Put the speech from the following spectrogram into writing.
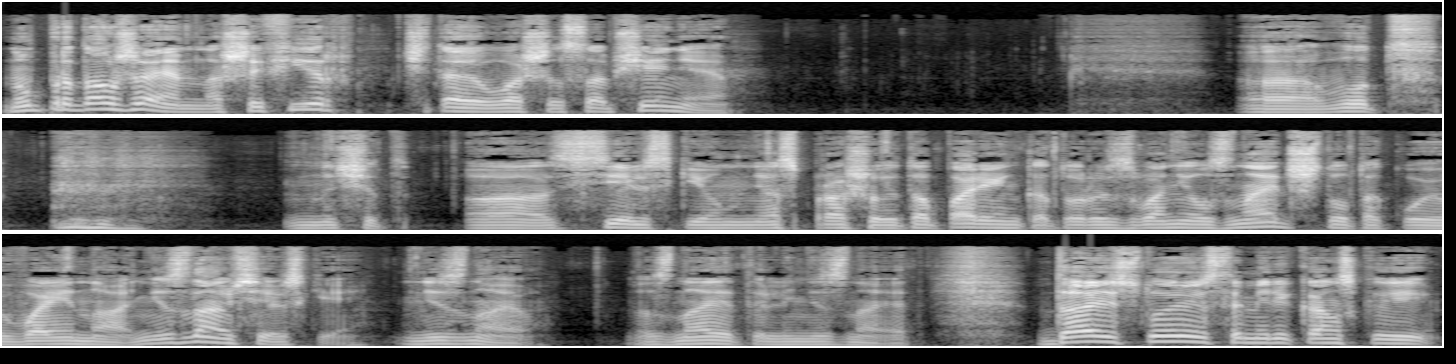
Ну, продолжаем наш эфир. Читаю ваши сообщения. А, вот, значит, а, Сельский у меня спрашивает, а парень, который звонил, знает, что такое война? Не знаю, Сельский, не знаю. Знает или не знает. Да, история с американской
